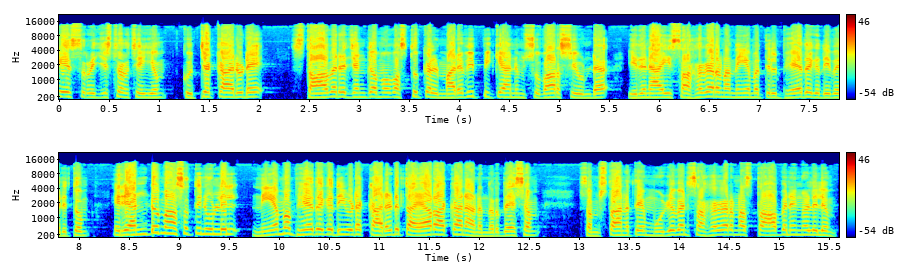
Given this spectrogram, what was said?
കേസ് രജിസ്റ്റർ ചെയ്യും. കുറ്റക്കാരുടെ സ്ഥാവര ജംഗമ വസ്തുക്കൾ മരവിപ്പിക്കാനും ശുപാർശയുണ്ട്. ഇതിനായി സഹകരണ നിയമത്തിൽ ഭേദഗതി വരുത്തും. രണ്ടു മാസത്തിനുള്ളിൽ നിയമ ഭേദഗതിയുടെ കരട് തയ്യാറാക്കാനാണ് നിർദ്ദേശം. സംസ്ഥാനത്തെ മുഴുവൻ സഹകരണ സ്ഥാപനങ്ങളിലും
